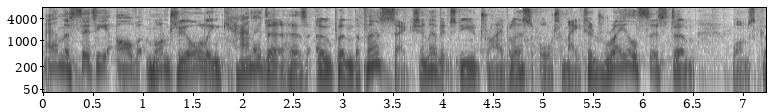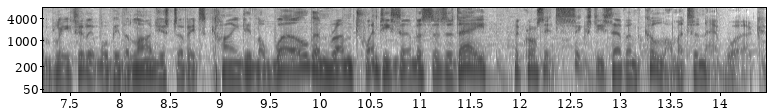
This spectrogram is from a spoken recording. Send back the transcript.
And the city of Montreal in Canada has opened the first section of its new driverless automated rail system. Once completed, it will be the largest of its kind in the world and run 20 services a day across its 67 kilometre network.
